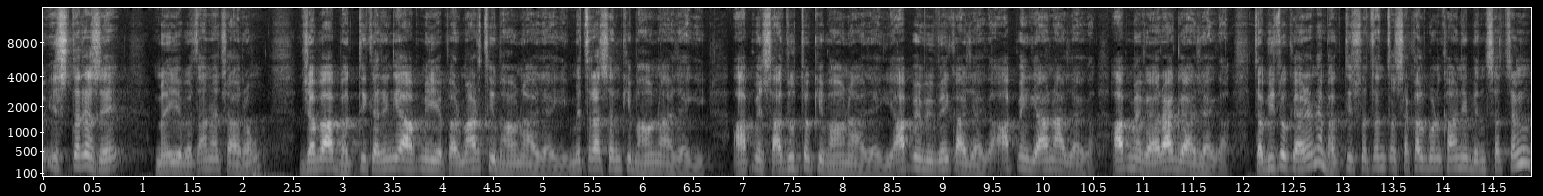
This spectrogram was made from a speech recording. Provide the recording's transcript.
इस तरह से मैं ये बताना चाह रहा हूँ, जब आप भक्ति करेंगे, आप में ये परमार्थी भावना आ जाएगी, मित्रासन की भावना आ जाएगी, आप में साधुत्व की भावना आ जाएगी, आप में विवेक आ जाएगा, आप में ज्ञान आ जाएगा, आप में वैराग्य आ जाएगा, तभी तो कह रहे हैं ना, भक्ति स्वतंत्र, सकल गुण खानी, बिन सत्संग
